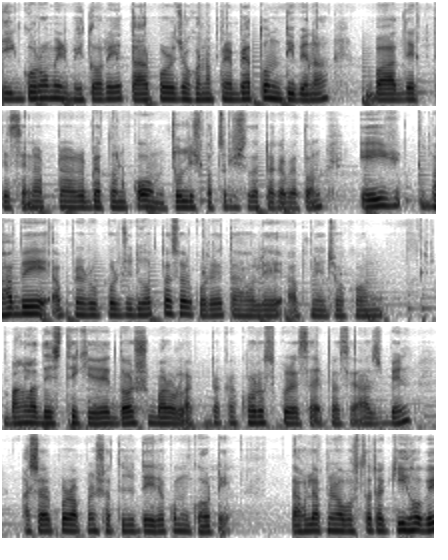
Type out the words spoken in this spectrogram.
এই গরমের ভিতরে তারপরে যখন আপনার বেতন দিবে না বা দেখতেছেন আপনার বেতন কম, চল্লিশ পাঁচচল্লিশ হাজার টাকা বেতন এইভাবে আপনার উপর যদি অত্যাচার করে তাহলে আপনি যখন বাংলাদেশ থেকে দশ বারো লাখ টাকা খরচ করে সাইপ্রাসে আসবেন আসার পর আপনার সাথে যদি এরকম ঘটে তাহলে আপনার অবস্থাটা কি হবে?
